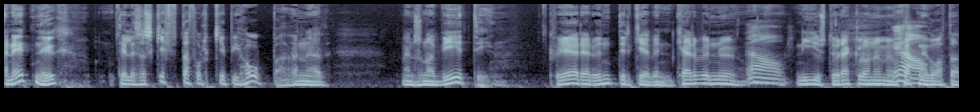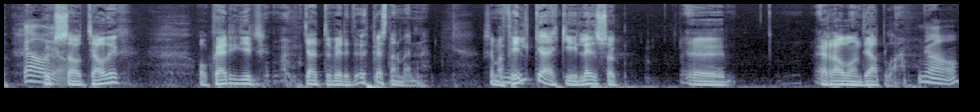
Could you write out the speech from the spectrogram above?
En einnig til þess að skipta fólk upp í hópa þannig að menn svona viti hver er undirgefin kerfinu, já. nýjustu reglunum um já. hvernig þú átt að já, hugsa á tjáðig og hverjir gætu verið uppreistarmenn sem að mm. fylgja ekki í leiðsögn uh, er ráðandi afla. Já,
